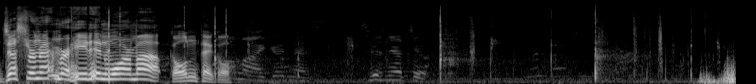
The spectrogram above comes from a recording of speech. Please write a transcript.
just remember he didn't warm up. Golden pickle. Oh my goodness. 2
